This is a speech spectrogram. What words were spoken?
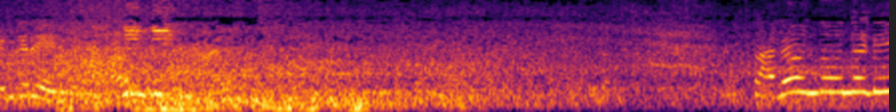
എങ്ങനെയായിരുന്നു സ്ഥലം എന്തോന്നടി?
